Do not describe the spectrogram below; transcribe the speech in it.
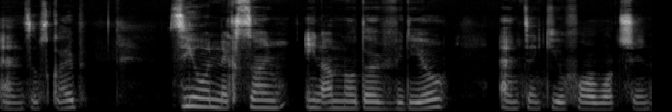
and subscribe. See you next time in another video and thank you for watching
